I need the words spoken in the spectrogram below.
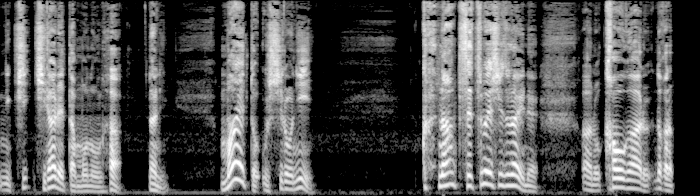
にき切られたものが何、前と後ろに、これなんて説明しづらいね。あの、顔がある。だから、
